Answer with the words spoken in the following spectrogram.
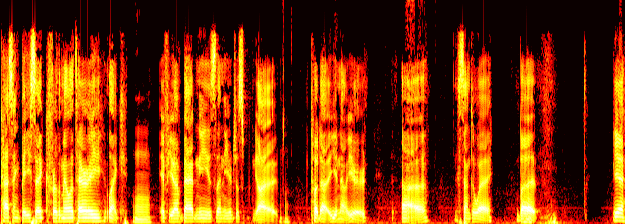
passing basic for the military. Like mm, if you have bad knees, then you're just uh, put out. You know, you're uh, sent away. But yeah,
